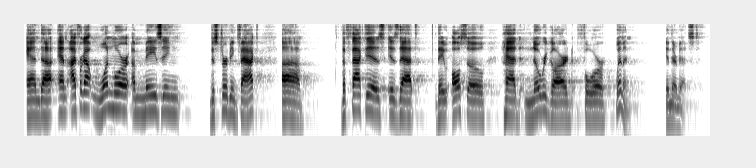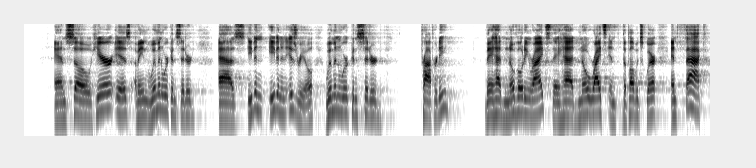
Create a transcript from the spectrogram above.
And, uh, and I forgot one more amazing, disturbing fact. Uh, the fact is, is that they also had no regard for women in their midst. And so here is, I mean, women were considered as, even, even in Israel, women were considered property. They had no voting rights. They had no rights in the public square. In fact,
